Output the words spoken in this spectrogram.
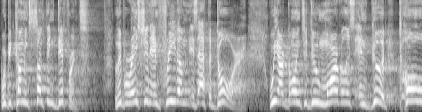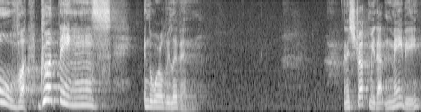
We're becoming something different. Liberation and freedom is at the door. We are going to do marvelous and good, tov, good things in the world we live in. And it struck me that maybe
